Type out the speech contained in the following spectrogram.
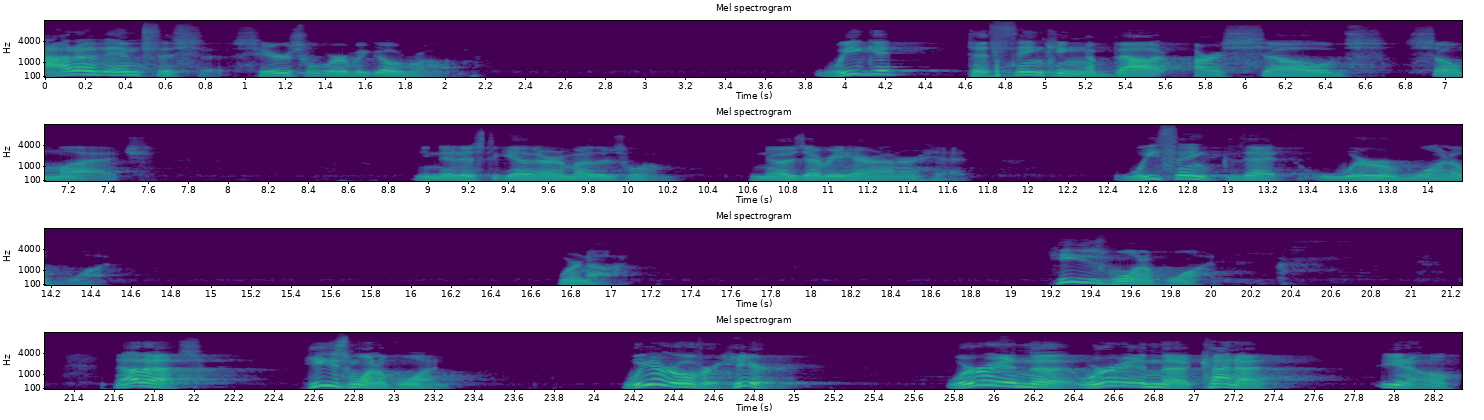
Out of emphasis, here's where we go wrong. We get to thinking about ourselves so much. He knit us together in our mother's womb. He knows every hair on our head. We think that we're one of one. We're not. He's one of one. Not us. He's one of one. We are over here. We're in the we're in the kind of, you know,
